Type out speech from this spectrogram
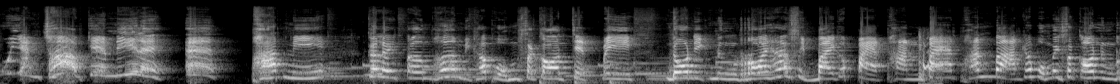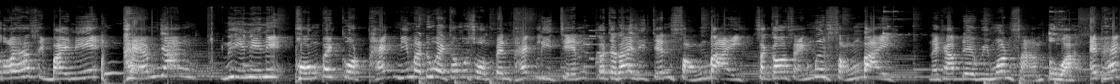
กูยังชอบเกมนี้เลย เอ๊ะ part นี้ ก็เลยเติมเพิ่มอีกครับผม scroll 7ปี โดนอีก 150 ใบก็ 8,000 8,000 บาทครับผมไอ้ scroll 150 ใบนี้ แถมยังนี่นี่นี่ผมไปกดแพ็คนี้มาด้วยท่านผู้ชมเป็น pack legend ก็จะได้ legend 2ใบ scroll แสงมืด 2 ใบนะครับ Devilmon 3 ตัว ไอ้แพ็ค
